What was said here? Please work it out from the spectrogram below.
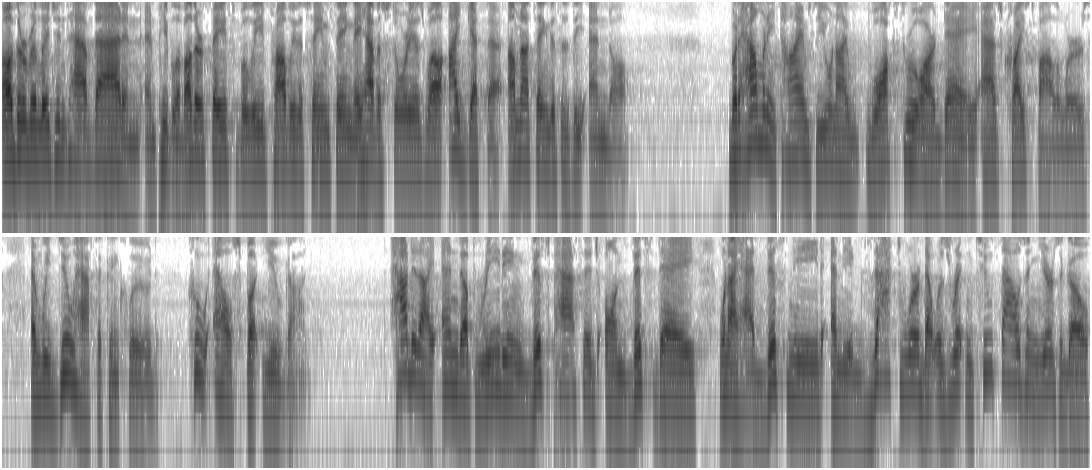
other religions have that, and, and people of other faiths believe probably the same thing. They have a story as well. I get that. I'm not saying this is the end all. But how many times do you and I walk through our day as Christ followers, and we do have to conclude, who else but you, God? How did I end up reading this passage on this day when I had this need and the exact word that was written 2,000 years ago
